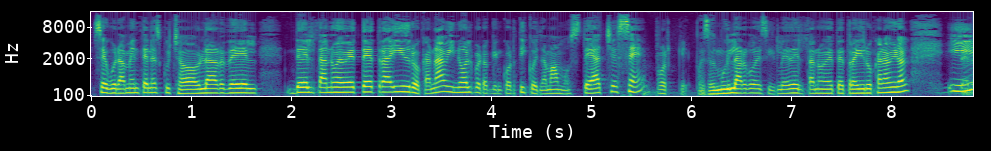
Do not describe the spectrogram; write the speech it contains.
Seguramente han escuchado hablar del delta 9 tetrahidrocannabinol, pero que en cortico llamamos THC, porque pues es muy largo decirle delta 9 tetrahidrocannabinol. Y.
